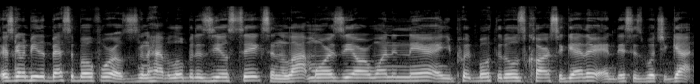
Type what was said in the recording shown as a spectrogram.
it's going to be the best of both worlds. It's going to have a little bit of Z06 and a lot more ZR1 in there, and you put both of those cars together, and this is what you got.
